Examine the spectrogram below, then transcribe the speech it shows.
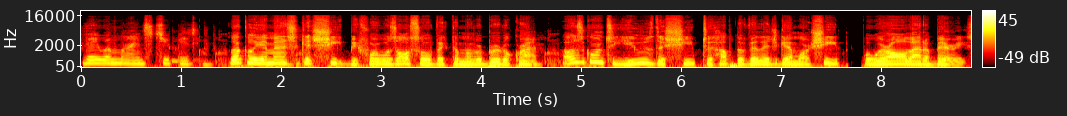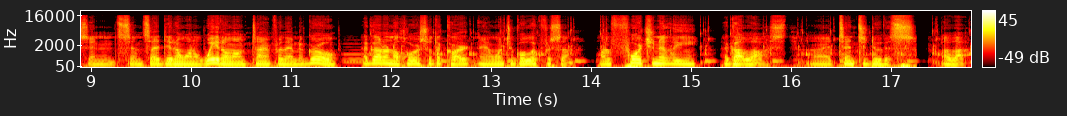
They were mine stupid. Luckily, I managed to get sheep before I was also a victim of a brutal crime. I was going to use the sheep to help the village get more sheep, but we were all out of berries, and since I didn't want to wait a long time for them to grow, I got on a horse with a cart and went to go look for some. Unfortunately, I got lost. I tend to do this a lot.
